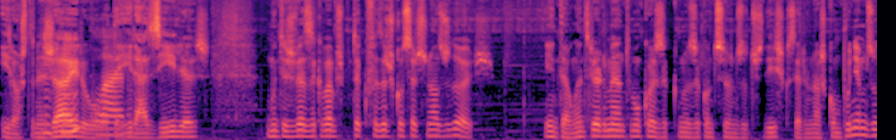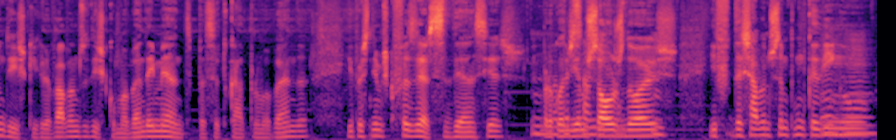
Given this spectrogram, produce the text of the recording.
ir ao estrangeiro ou claro. de ir às ilhas, muitas vezes acabamos por ter que fazer os concertos nós os dois. Então, anteriormente, uma coisa que nos aconteceu nos outros discos era nós compunhamos um disco e gravávamos o disco com uma banda em mente para ser tocado por uma banda e depois tínhamos que fazer cedências Uma para quando íamos só os dois e f- deixava-nos sempre um bocadinho, Uhum.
